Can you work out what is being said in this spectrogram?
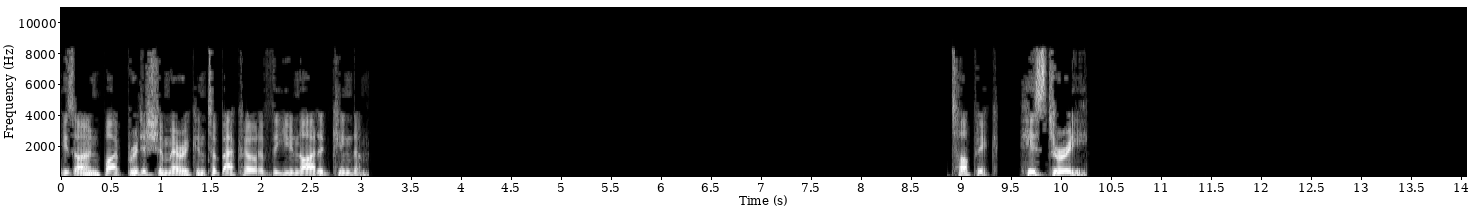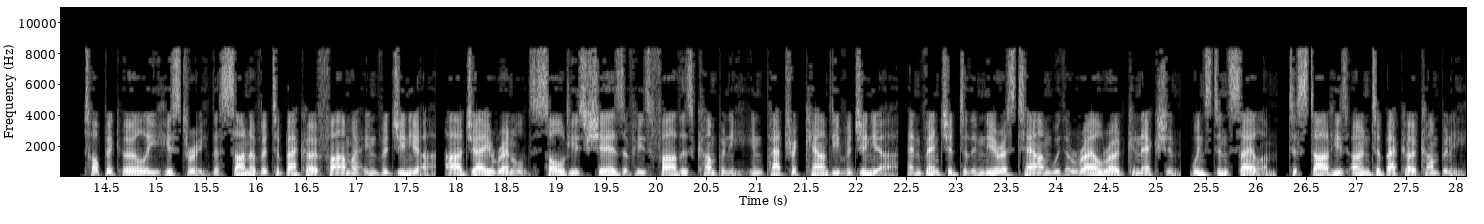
is owned by British American Tobacco of the United Kingdom. History Topic early history The son of a tobacco farmer in Virginia, R. J. Reynolds sold his shares of his father's company in Patrick County, Virginia, and ventured to the nearest town with a railroad connection, Winston-Salem, to start his own tobacco company.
